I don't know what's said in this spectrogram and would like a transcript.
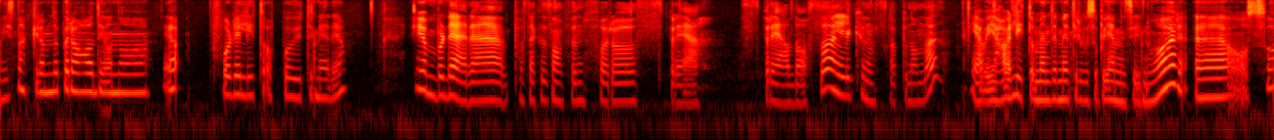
vi snakker om det på radioen og ja, får det litt opp og ut i media. Jobber dere på Sex og Samfunn for å spre spre det også, eller kunnskapen om det? Ja, vi har litt om endometriose på hjemmesiden vår. Eh, også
